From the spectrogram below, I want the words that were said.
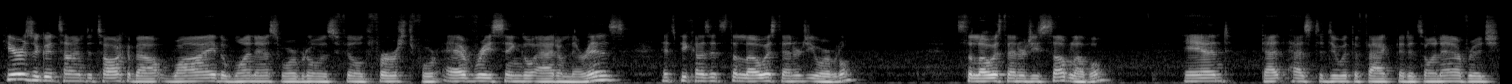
here's a good time to talk about why the 1s orbital is filled first for every single atom there is. It's because it's the lowest energy orbital. It's the lowest energy sublevel, and that has to do with the fact that it's on average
